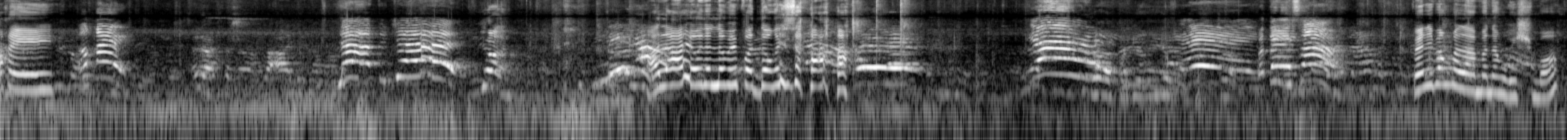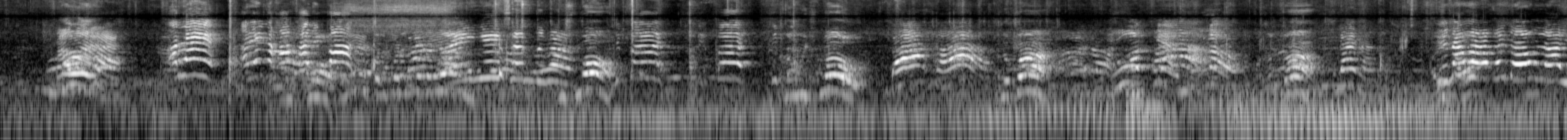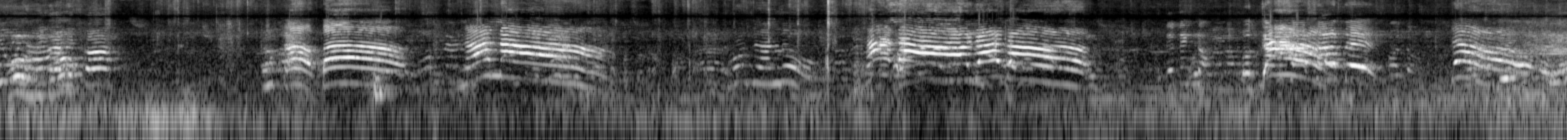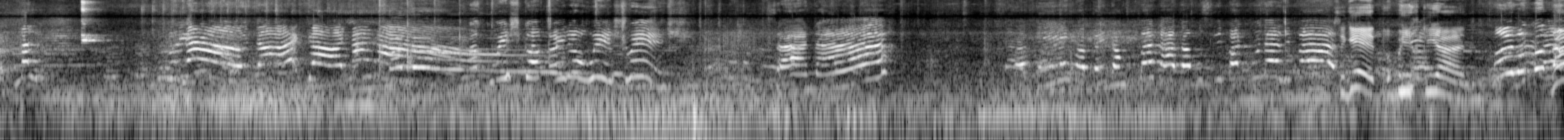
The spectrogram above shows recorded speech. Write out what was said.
Okay. Okay. La, Ate Jen! Yan! Ala, ayaw na lumipad dong isa. Pati isa! Pwede bang malaman ang wish mo? Bawal. Are! Are, nakakalipad! Ay, niya, Sandra! Wish mo! Lipad! Lipad! Anong wish mo? Baka! Ano ba? Ano? Ano ba? Wala na. Sige, umiyak yan. Mama,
